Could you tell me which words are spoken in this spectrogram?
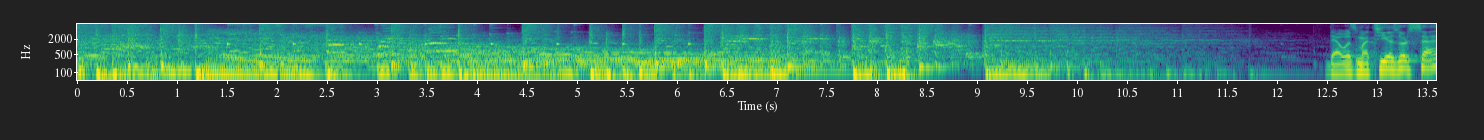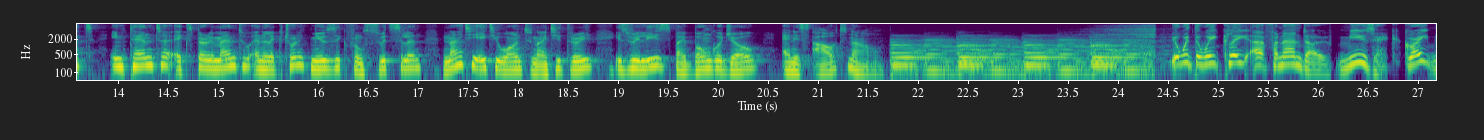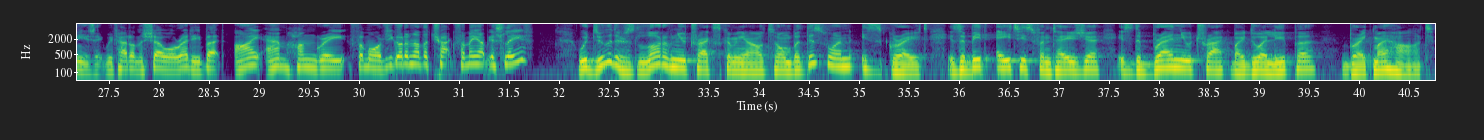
That was Matthias Orsett, Intenta experimental and electronic music from Switzerland 1981 to 93 is released by Bongo Joe and is out now. You're with the weekly uh, Fernando. Music, great music we've had on the show already, but I am hungry for more. Have you got another track for me up your sleeve? We do. There's a lot of new tracks coming out, Tom, but this one is great. It's a bit 80s Fantasia. It's the brand new track by Dua Lipa, Break My Heart.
